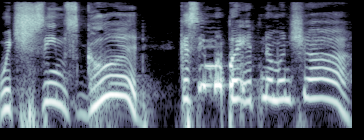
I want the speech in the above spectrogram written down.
which seems good. Kasi mabait naman siya.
